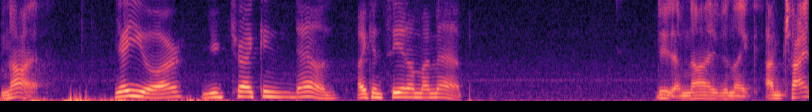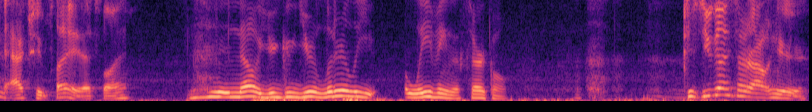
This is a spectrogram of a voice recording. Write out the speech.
I'm not. yeah, you are. You're tracking me down. I can see it on my map. Dude, I'm not even like. I'm trying to actually play. That's why. no, you're you're literally leaving the circle. Cause you guys are out here.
